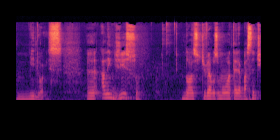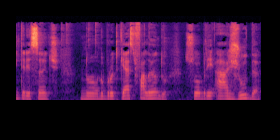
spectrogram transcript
milhões. Uh, além disso, nós tivemos uma matéria bastante interessante no, no broadcast falando sobre a ajuda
